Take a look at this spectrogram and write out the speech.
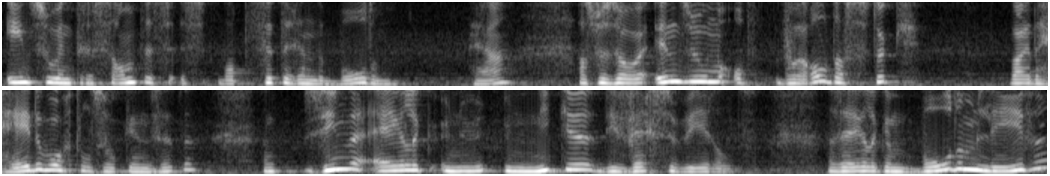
eens zo interessant is, is wat zit er in de bodem. Ja? Als we zouden inzoomen op vooral dat stuk waar de heidewortels ook in zitten, dan zien we eigenlijk een unieke, diverse wereld. Dat is eigenlijk een bodemleven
